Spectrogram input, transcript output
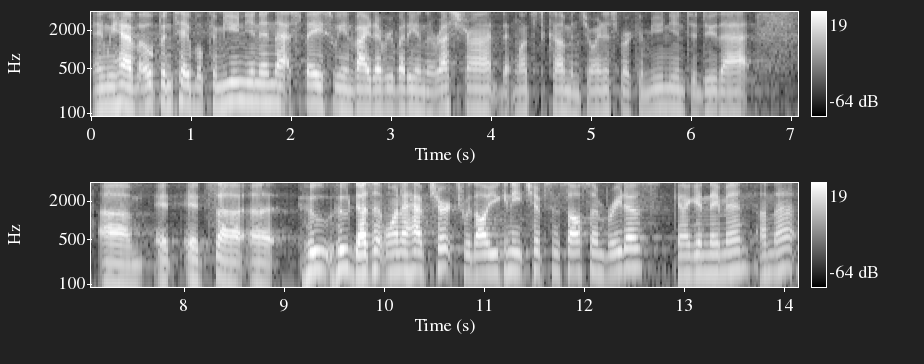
And we have open table communion in that space. We invite everybody in the restaurant that wants to come and join us for communion to do that. Um, it, it's uh, uh, who, who doesn't want to have church with all you can eat chips and salsa and burritos? Can I get an amen on that?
